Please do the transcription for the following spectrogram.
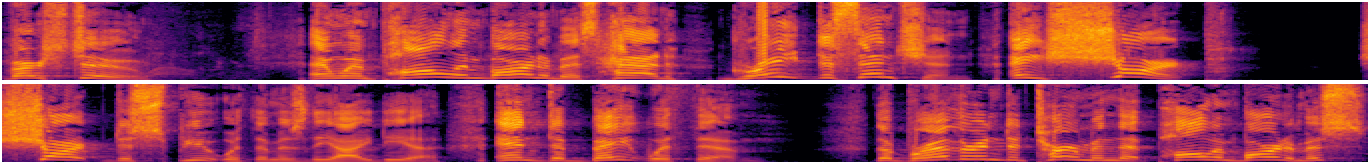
Verse 2. And when Paul and Barnabas had great dissension, a sharp, sharp dispute with them is the idea, and debate with them, the brethren determined that Paul and Barnabas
